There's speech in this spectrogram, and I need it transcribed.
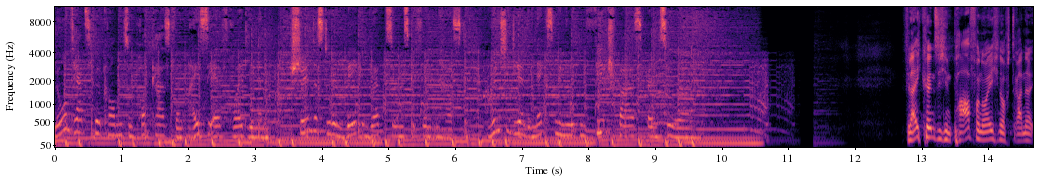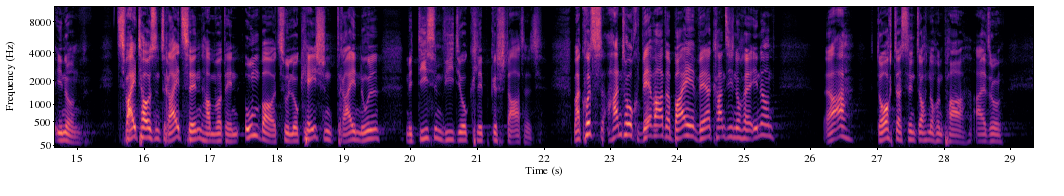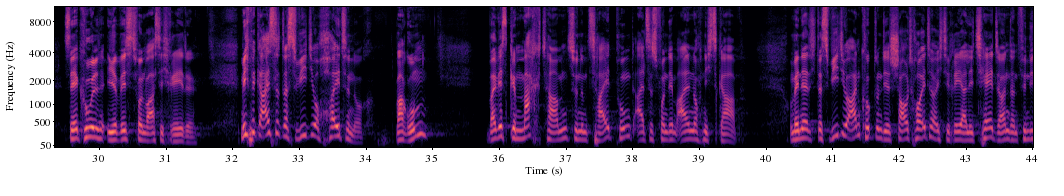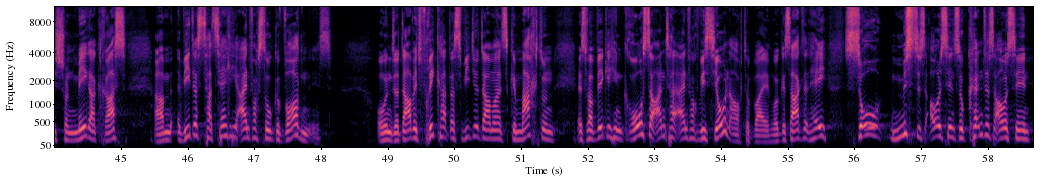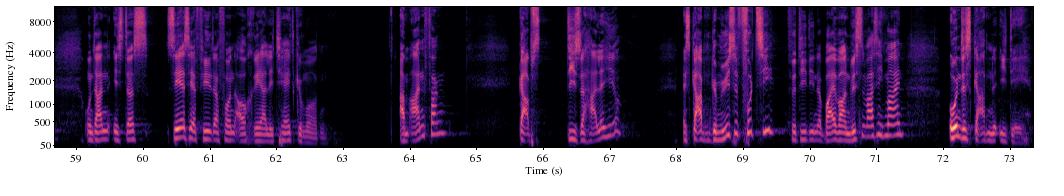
Hallo und herzlich willkommen zum Podcast von ICF Freudlingen. Schön, dass du den Weg im Web zu uns gefunden hast. Ich wünsche dir in den nächsten Minuten viel Spaß beim Zuhören. Vielleicht können sich ein paar von euch noch daran erinnern. 2013 haben wir den Umbau zu Location 3.0 mit diesem Videoclip gestartet. Mal kurz Hand hoch, wer war dabei? Wer kann sich noch erinnern? Ja, doch, das sind doch noch ein paar. Also sehr cool, ihr wisst, von was ich rede. Mich begeistert das Video heute noch. Warum? Weil wir es gemacht haben zu einem Zeitpunkt, als es von dem allen noch nichts gab. Und wenn ihr euch das Video anguckt und ihr schaut heute euch die Realität an, dann finde ich es schon mega krass, ähm, wie das tatsächlich einfach so geworden ist. Und äh, David Frick hat das Video damals gemacht und es war wirklich ein großer Anteil einfach Vision auch dabei, wo er gesagt hat, hey, so müsste es aussehen, so könnte es aussehen. Und dann ist das sehr, sehr viel davon auch Realität geworden. Am Anfang gab es diese Halle hier. Es gab ein Gemüsefutzi, für die, die dabei waren, wissen, was ich meine. Und es gab eine Idee.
